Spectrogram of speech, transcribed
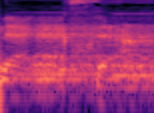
next time.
